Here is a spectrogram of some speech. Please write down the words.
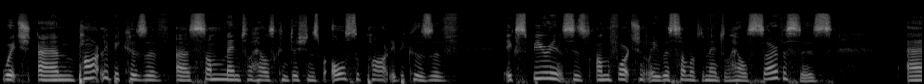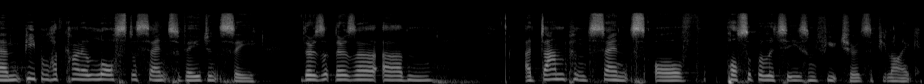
which um, partly because of uh, some mental health conditions, but also partly because of experiences, unfortunately, with some of the mental health services, um, people have kind of lost a sense of agency. There's a, there's a, um, a dampened sense of possibilities and futures, if you like.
